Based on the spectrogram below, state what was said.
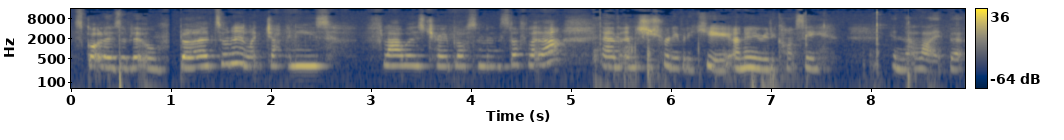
It's got loads of little birds on it like japanese flowers cherry blossom and stuff like that. Um, and it's just really really cute. I know you really can't see in that light but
